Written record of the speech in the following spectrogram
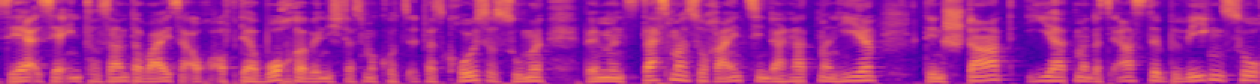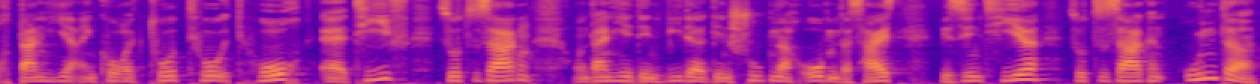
sehr, sehr interessanterweise auch auf der Woche, wenn ich das mal kurz etwas größer zoome, wenn wir uns das mal so reinziehen, dann hat man hier den Start, hier hat man das erste Bewegungshoch, dann hier ein Korrekturhoch, äh, tief sozusagen und dann hier den, wieder den Schub nach oben. Das heißt, wir sind hier sozusagen unter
